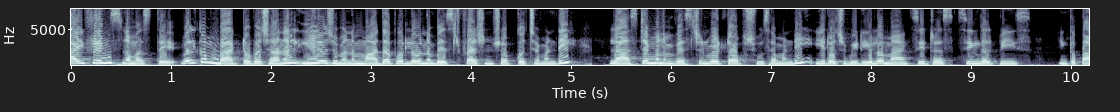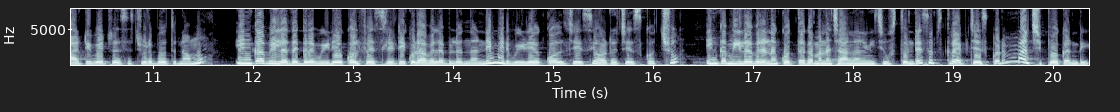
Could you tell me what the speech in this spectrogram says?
హాయ్ ఫ్రెండ్స్ నమస్తే. Welcome back to our channel ఈ రోజు మనం మాదాపూర్లో ఉన్న బెస్ట్ ఫ్యాషన్ షాప్కి వచ్చామండి. లాస్ట్ టైం మనం వెస్ట్రన్ వేర్ టాప్స్ చూసామండి. ఈ రోజు వీడియోలో మ్యాక్సీ డ్రెస్ సింగిల్ పీస్ ఇంకా పార్టీ వేర్ డ్రెస్సెస్ చూడబోతున్నాము. ఇంకా వీళ్ళ దగ్గర వీడియో కాల్ ఫెసిలిటీ కూడా అవైలబుల్ ఉందండి. మీరు వీడియో కాల్ చేసి ఆర్డర్ చేసుకోవచ్చు. ఇంకా మీలో ఎవరైనా కొత్తగా మన ఛానల్ని చూస్తుంటే సబ్స్క్రైబ్ చేసుకోవడం మర్చిపోకండి.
